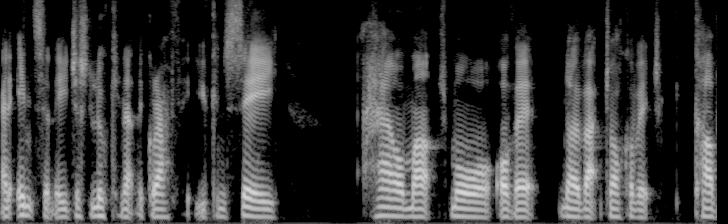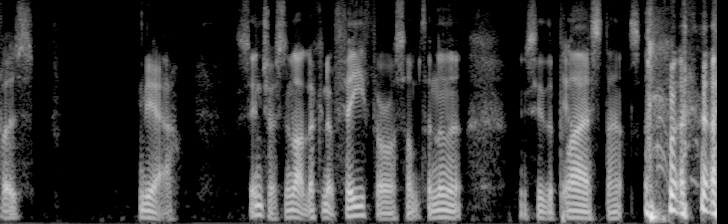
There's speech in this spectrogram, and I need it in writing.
and instantly just looking at the graphic, you can see how much more of it Novak Djokovic covers. Yeah. It's interesting, like looking at FIFA or something, isn't it? You see the player stats. yeah,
